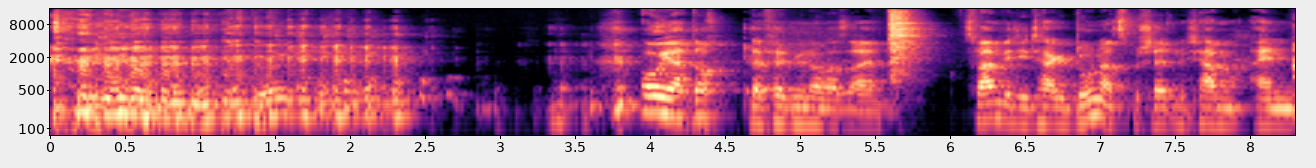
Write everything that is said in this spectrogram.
Oh ja, doch, da fällt mir noch was ein. Zwar haben wir die Tage Donuts bestellt und ich habe einen.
